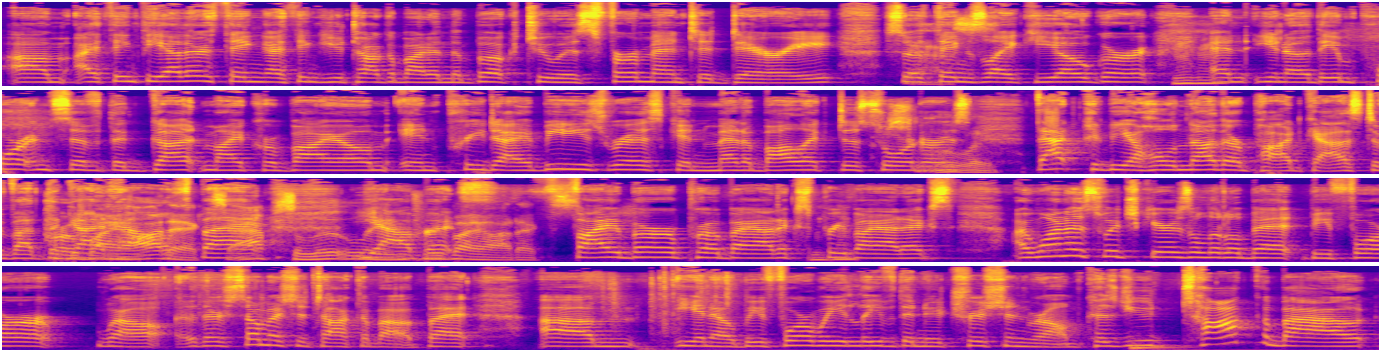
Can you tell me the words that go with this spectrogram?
Um, I think the other thing I think you talk about in the book too is fermented dairy. So yes. things like yogurt mm-hmm. and, you know, the importance of the gut microbiome in prediabetes risk and metabolic disorders. Absolutely. That could be a whole nother podcast about the gut health. But absolutely. Yeah, prebiotics probiotics. Fiber, probiotics, mm-hmm. prebiotics. I want to switch gears a little bit before, well, there's so much to talk about, but, um, you know, before we leave the nutrition realm, because you talk about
